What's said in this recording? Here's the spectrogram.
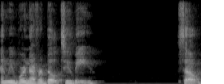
and we were never built to be. So,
